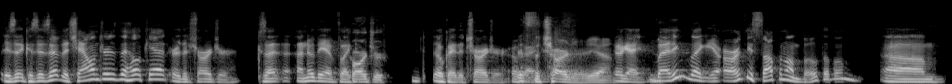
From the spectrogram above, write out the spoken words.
is it because is that the Challenger the Hellcat or the Charger because I I know they have like Charger. okay the Charger okay It's the Charger, yeah. okay but I think like aren't they stopping on both of them um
